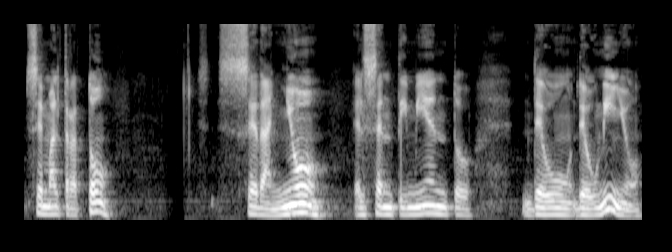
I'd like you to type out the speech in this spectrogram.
se maltrató, se dañó el sentimiento de un, de un niño.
